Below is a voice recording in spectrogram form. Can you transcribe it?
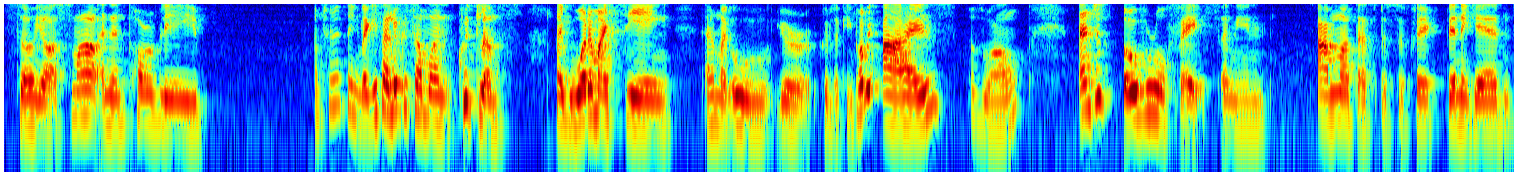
So yeah, a smile, and then probably I'm trying to think. Like if I look at someone, quick glimpse. Like what am I seeing? And I'm like, oh, you're good looking. Probably eyes as well, and just overall face. I mean, I'm not that specific. Then again,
